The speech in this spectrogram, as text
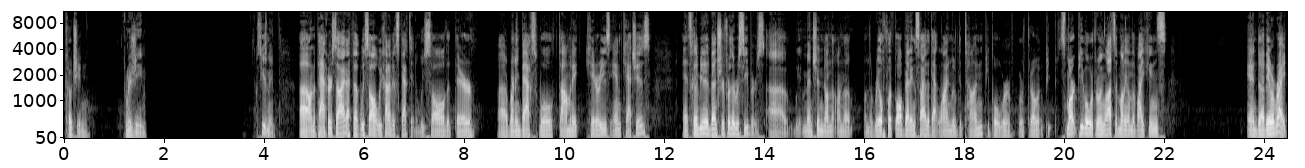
coaching regime. Excuse me. Uh, on the Packers side, I feel like we saw what we kind of expected. We saw that their uh, running backs will dominate carries and catches and it's going to be an adventure for the receivers. Uh, we mentioned on the on the on the real football betting side that that line moved a ton. People were were throwing smart people were throwing lots of money on the Vikings, and uh, they were right.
